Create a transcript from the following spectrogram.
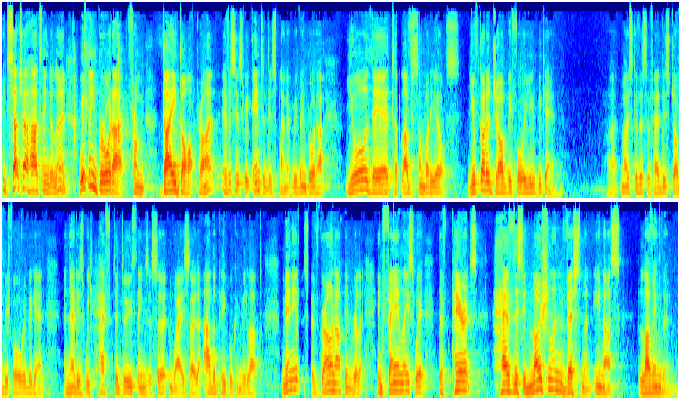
It's such a hard thing to learn. We've been brought up from day dot, right? Ever since we entered this planet, we've been brought up. You're there to love somebody else. You've got a job before you began. Right? Most of us have had this job before we began, and that is we have to do things a certain way so that other people can be loved. Many of us have grown up in, in families where the parents have this emotional investment in us loving them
